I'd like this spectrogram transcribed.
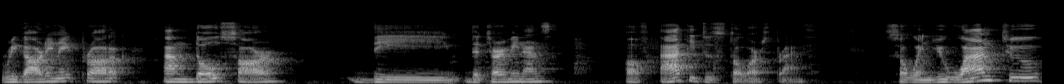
regarding a product, and those are the determinants of attitudes towards brands. So when you want to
